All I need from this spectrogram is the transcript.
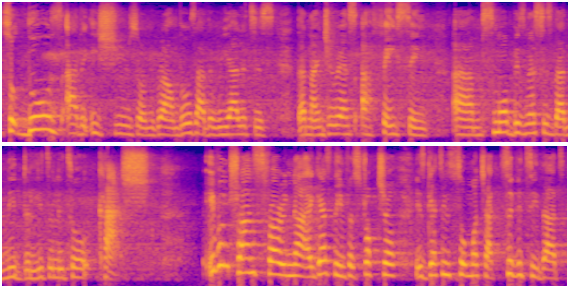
So those are the issues on ground. Those are the realities that Nigerians are facing. Um, small businesses that need the little, little cash. Even transferring now, I guess the infrastructure is getting so much activity that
